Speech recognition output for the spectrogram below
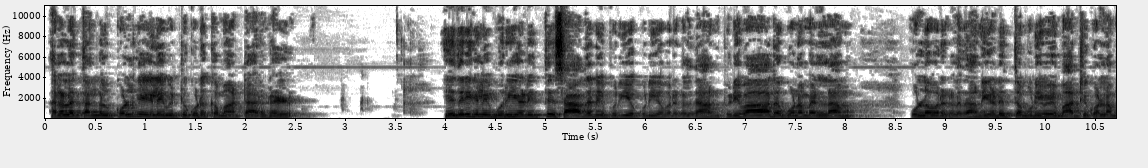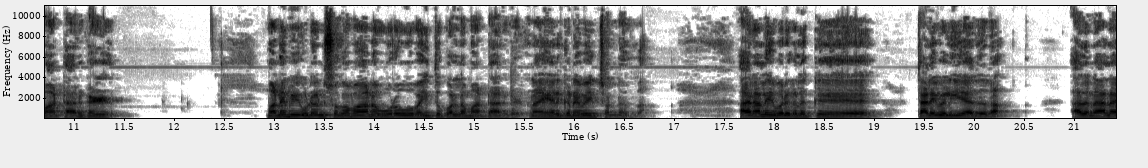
அதனால் தங்கள் கொள்கைகளை விட்டு கொடுக்க மாட்டார்கள். எதிரிகளை முறியடித்து சாதனை புரியக்கூடியவர்கள் தான் பிடிவாத குணமெல்லாம் உள்ளவர்கள் தான் எடுத்த முடிவை மாற்றிக்கொள்ள மாட்டார்கள். மனைவியுடன் சுகமான உறவு வைத்து கொள்ள மாட்டார்கள். நான் ஏற்கனவே சொன்னது தான் அதனால் இவர்களுக்கு தலைவலியே அதுதான். அதனால்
